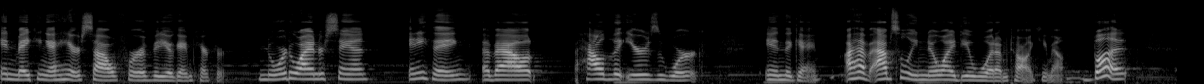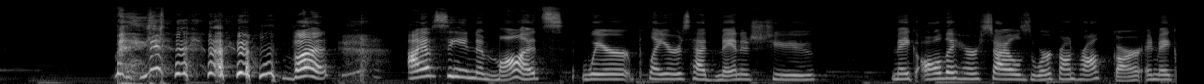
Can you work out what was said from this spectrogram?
in making a hairstyle for a video game character. Nor do I understand anything about how the ears work in the game. I have absolutely no idea what I'm talking about. But but I have seen mods where players had managed to make all the hairstyles work on Hrothgar and make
